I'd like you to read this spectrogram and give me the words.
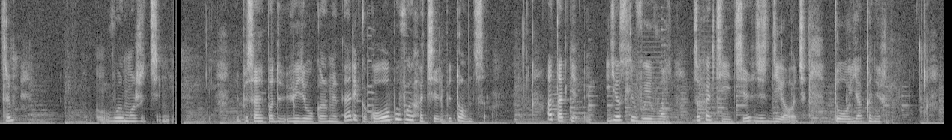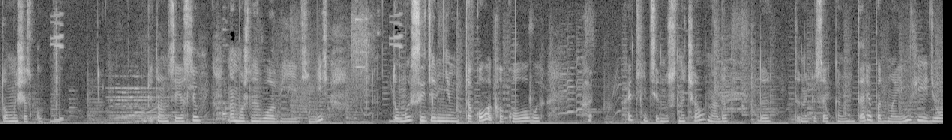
стрим, вы можете написать под видео комментарий, какого бы вы хотели питомца. А так, если вы его захотите сделать, то я, конечно, то мы сейчас купим питомца. Если нам можно его объединить, то мы соединим такого, какого вы хотите. Но сначала надо да, да, написать комментарий под моим видео.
